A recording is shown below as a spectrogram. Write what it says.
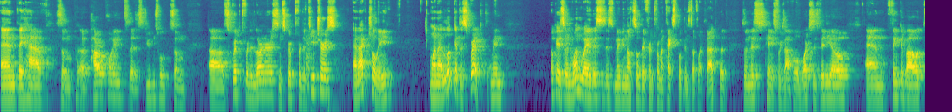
and they have some uh, PowerPoint that the students will, some uh, script for the learners, some script for the teachers, and actually, when I look at the script, I mean, okay, so in one way, this is maybe not so different from a textbook and stuff like that, but so in this case, for example, watch this video and think about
